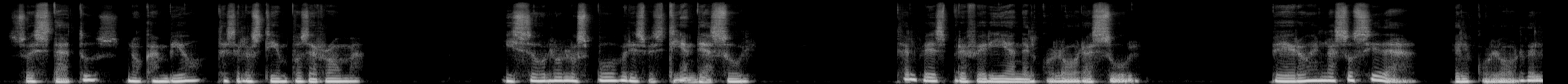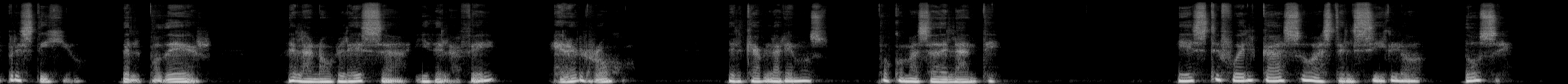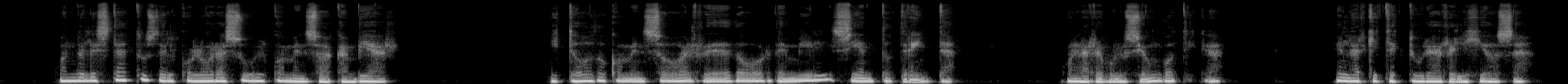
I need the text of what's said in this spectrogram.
Su estatus no cambió desde los tiempos de Roma, y solo los pobres vestían de azul. Tal vez preferían el color azul, pero en la sociedad el color del prestigio, del poder, de la nobleza y de la fe era el rojo, del que hablaremos poco más adelante. Este fue el caso hasta el siglo XII, cuando el estatus del color azul comenzó a cambiar. Y todo comenzó alrededor de 1130, con la Revolución Gótica en la arquitectura religiosa.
